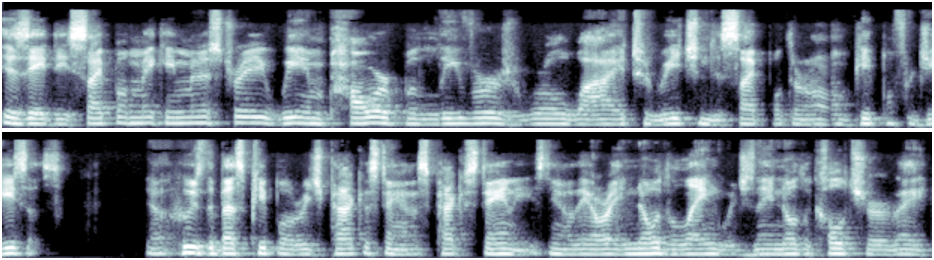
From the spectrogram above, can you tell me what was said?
is a disciple making ministry. We empower believers worldwide to reach and disciple their own people for Jesus. You know, who's the best people to reach Pakistan? It's Pakistanis. You know, they already know the language, they know the culture. They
